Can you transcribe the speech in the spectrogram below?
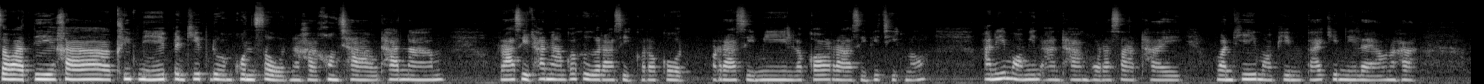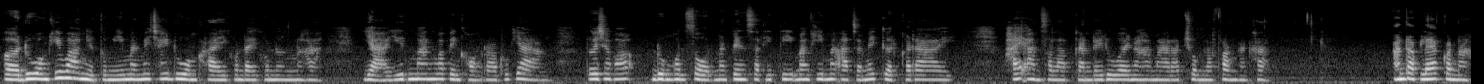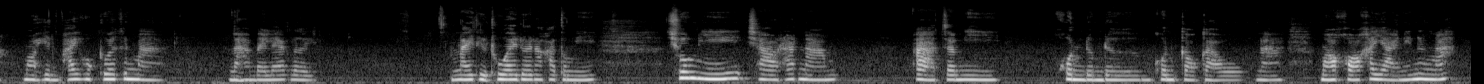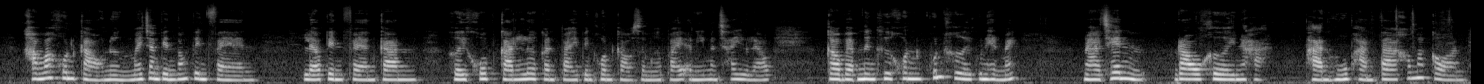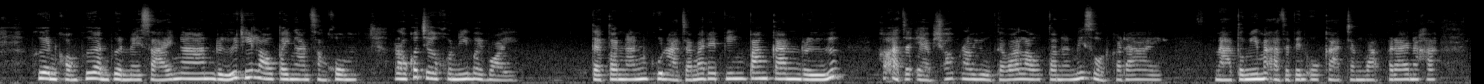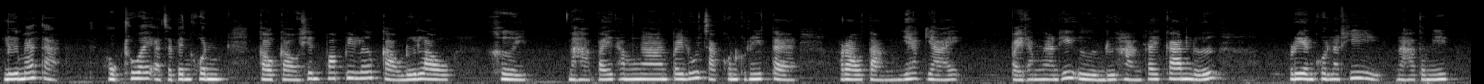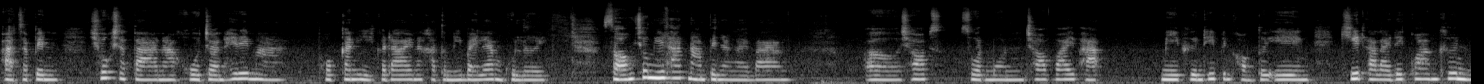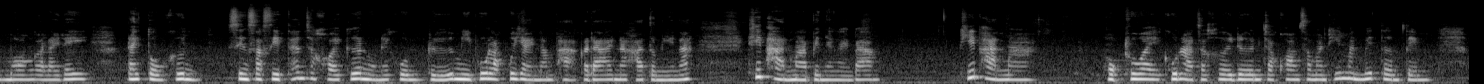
สวัสดีค่ะ คลิปนี้เป็นคลิปดวงคนโสดนะคะ ของชาวธาตุน้ำราศีธาตุน้ำก็คือราศีกรกฎ ราศีมีน แล้วก็ราศีพิจิกเนาะอันนี้หมอมินอ่านทางโหราศาสตร์ไทย วันที่หมอพิมพ์ใต้คลิปนี้แล้วนะคะเออดวงที่วางอยู่ตรงนี้มันไม่ใช่ดวงใครคนใดคนหนึ่งนะคะ อย่ายึดมั่นว่าเป็นของเราทุกอย่าง โดยเฉพาะดวงคนโสดมันเป็นสถิติบางทีมันอาจจะไม่เกิดก็ได้ให้อ่านสลับกันได้ด้วยนะคะมารับชมรับฟังกันค่ะ อันดับแรกก่อนนะมอเห็นไพ่หกถ้วยขึ้นมานะคะใบแรกเลย ในถือถ้วยด้วยนะคะ ตรงนี้ ช่วงนี้ชาวธาตุน้ำอาจจะมีคนเดิมๆ คนเก่าๆ นะ หมอขอขยายนิดนึงนะคำว่าคนเก่าหนึ่งไม่จำเป็นต้องเป็นแฟน แล้วเป็นแฟนกัน เคยคบกันเลิกกันไป เป็นคนเก่าเสมอไป อันนี้มันใช่อยู่แล้ว เก่าแบบหนึ่งคือคนคุ้นเคยคุณเห็นไหมนะเช่นเราเคยนะคะ ผ่านหูผ่านตาเข้ามาก่อน เพื่อนของเพื่อนเพื่อนในสายงาน หรือที่เราไปงานสังคม เราก็เจอคนนี้บ่อยๆ แต่ตอนนั้นคุณอาจจะไม่ได้ปิ้งป้งกัน หรือเขาอาจจะแอบชอบเราอยู่ แต่ว่าเราตอนนั้นไม่โสดก็ได้นะตรงนี้มันอาจจะเป็นโอกาสจังหวะก็ได้นะคะ หรือแม้แต่หกถ้วยอาจจะเป็นคนเก่าๆ เช่นป๊อปปี้เลิฟเก่าหรือเราเคยนะคะไปทำงานไปรู้จักคนคนนี้แต่เราต่างแยกย้าย ไปทำงานที่อื่นหรือห่างไกลกันหรือ เรียนคนละที่นะคะ ตรงนี้อาจจะเป็นโชคชะตานะโคจรให้ได้มาพบกันอีกก็ได้นะคะ ตรงนี้ใบแรกของคุณเลยสองช่วงนี้ธาตุน้ำเป็นยังไงบ้างออชอบสวดมนต์ชอบไหว้พระมีพื้นที่เป็นของตัวเอง คิดอะไรได้กว้างขึ้น มองอะไรได้ได้โตขึ้น สิ่งศักดิ์สิทธิ์ท่านจะคอยเกื้อหนุนให้คุณ หรือมีผู้หลักผู้ใหญ่นำพาก็ได้นะคะ ตรงนี้นะ ที่ผ่านมาเป็นยังไงบ้าง ที่ผ่านมา หกถ้วย คุณอาจจะเคยเดินจากความสมันที่มันไม่เติมเต็ม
